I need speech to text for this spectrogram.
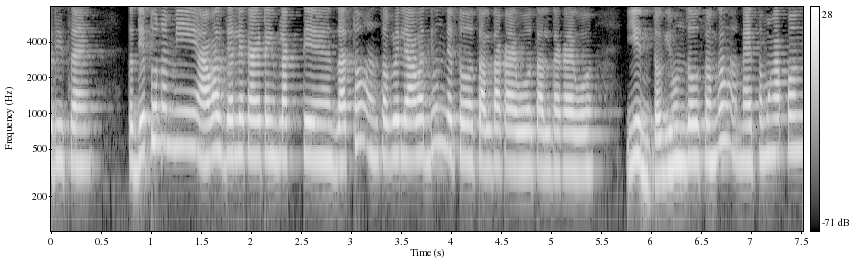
घरीच आहे. तर देतो ना मी आवाज द्यायला काय टाइम लागते? जातो आणि सगळे आवाज देऊन देतो चालता काय व चालता काय व येईन तर घेऊन जाऊ सांगा नाही तर मग आपण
